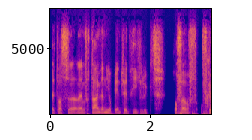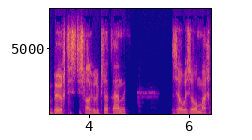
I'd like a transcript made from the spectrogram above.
Het was een, een vertaling dat niet op 1, 2, 3 gelukt. Of, of, of gebeurd is. Het is wel gelukt uiteindelijk. Sowieso, maar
